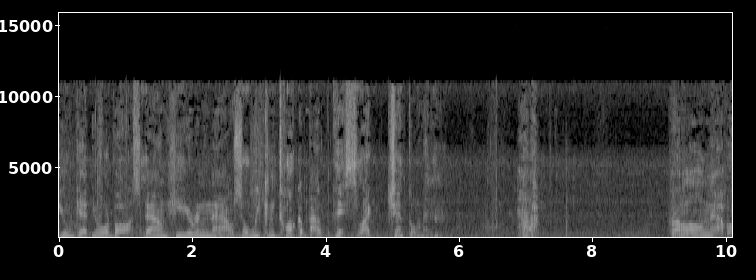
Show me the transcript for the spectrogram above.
You get your boss down here and now so we can talk about this like gentlemen. Run along now, boy.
